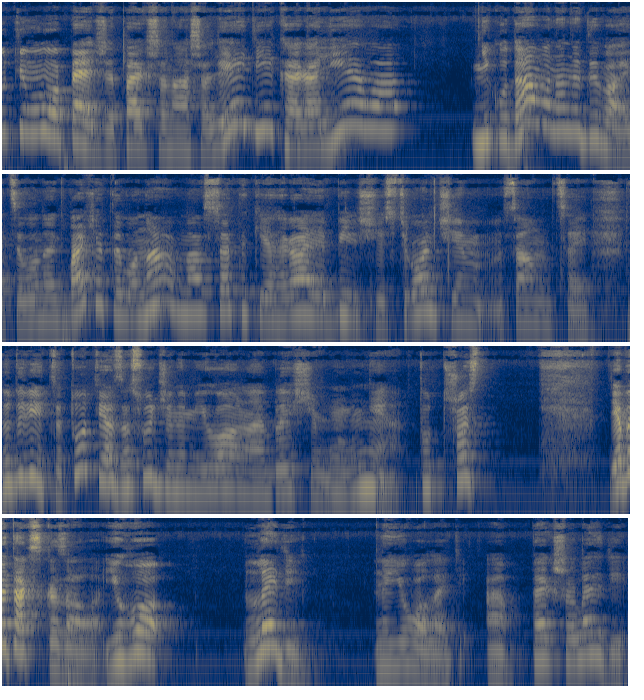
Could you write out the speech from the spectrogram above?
Тут йому, опять же, перша наша леді, королева. Нікуди вона не дивається. Вона, як бачите, вона в нас все-таки грає більшість роль, чим сам цей. Ну, дивіться, тут я засудженим його найближчим. ну, Ні, тут щось я би так сказала, його леді, не його леді, а перша леді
